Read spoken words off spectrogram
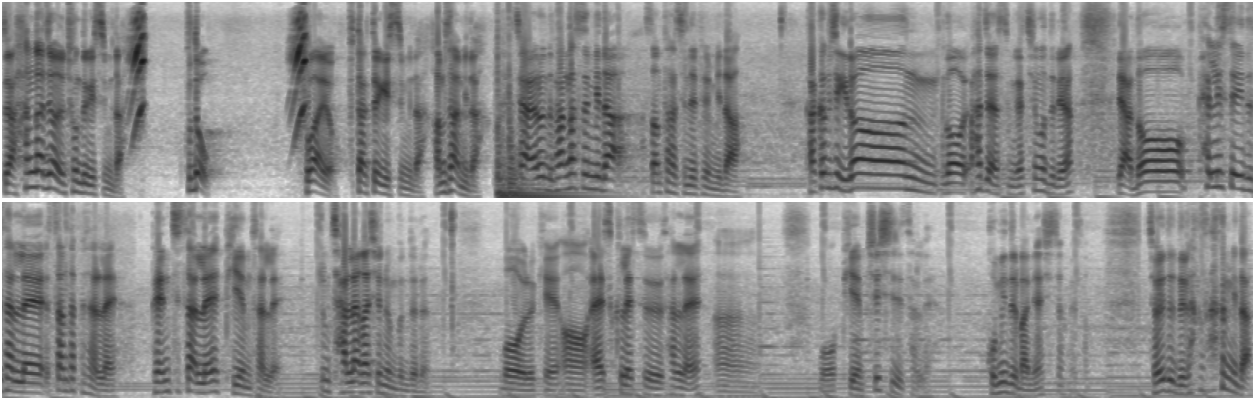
자, 한 가지만 요청드리겠습니다. 구독, 좋아요 부탁드리겠습니다. 감사합니다. 자, 여러분들 반갑습니다. 썬타라 진 대표입니다. 가끔씩 이런 거 하지 않습니까? 친구들이랑. 야, 너 펠리세이드 살래? 산타페 살래? 벤츠 살래? BM 살래? 좀 잘 나가시는 분들은 뭐 이렇게 어, S 클래스 살래? 어, 뭐 BM 7 시리즈 살래? 고민들 많이 하시죠. 그래서 저희도 늘 항상 합니다.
